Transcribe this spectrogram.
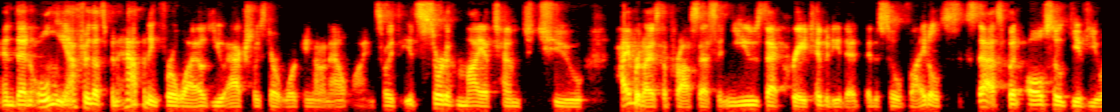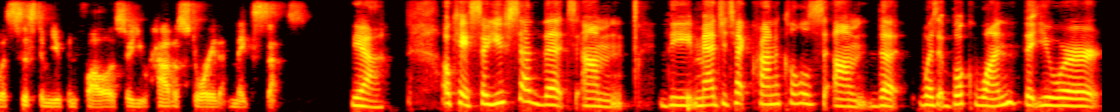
And then only after that's been happening for a while do you actually start working on an outline. So it, it's sort of my attempt to hybridize the process and use that creativity that, that is so vital to success but also give you a system you can follow so you have a story that makes sense. Yeah. Okay, so you said that um, the Magitech Chronicles, um, the was it book one that you were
